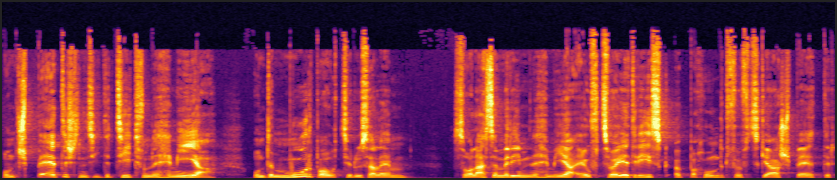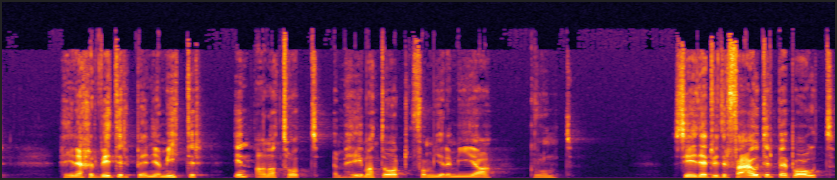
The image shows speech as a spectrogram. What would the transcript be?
Und spätestens in der Zeit von Nehemia und dem Mauerbau zu Jerusalem, so lesen wir in Nehemia 1132, etwa 150 Jahre später, haben nachher wieder Benjamiter in Anatot, am Heimatort von Jeremia, gewohnt. Sie haben dort wieder Felder bebaut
